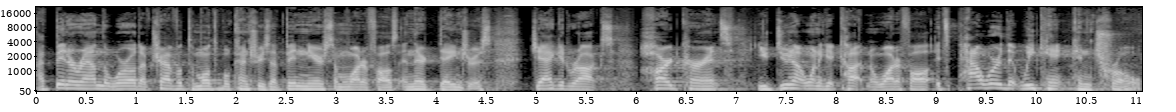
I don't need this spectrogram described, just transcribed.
I've been around the world. I've traveled to multiple countries. I've been near some waterfalls, and they're dangerous. Jagged rocks, hard currents. You do not want to get caught in a waterfall. It's power that we can't control.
